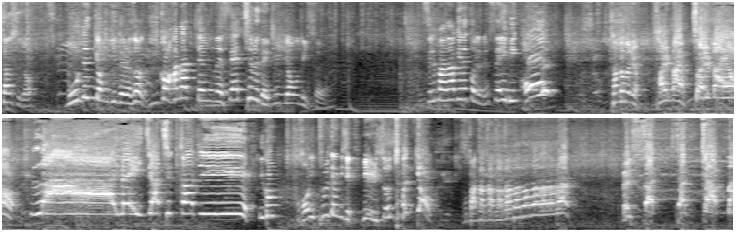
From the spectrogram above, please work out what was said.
빅찬스죠. 모든 경기들에서 이거 하나 때문에 세트를 내주는 경우도 있어요. 쓸만하긴 했거든요. 세이빙. 어? 잠깐만요. 설마, 설마요. 으아, 레이저츠까지. 이거 거의 풀 데미지 일손 천경. 우다다다다다다다다다. 몇 살 잠깐만.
